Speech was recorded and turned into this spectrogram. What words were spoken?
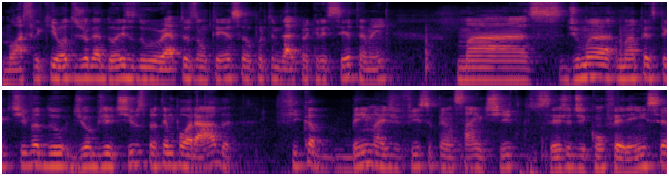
mostra que outros jogadores do Raptors vão ter essa oportunidade para crescer também. Mas de uma, uma perspectiva do, de objetivos para a temporada, fica bem mais difícil pensar em títulos, seja de conferência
